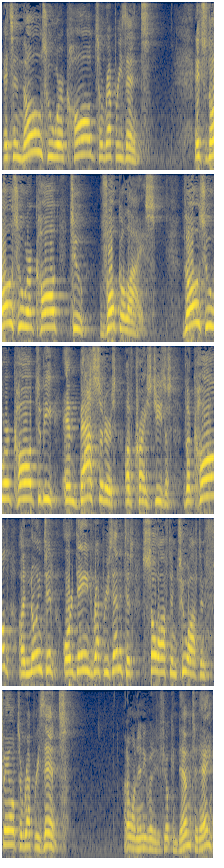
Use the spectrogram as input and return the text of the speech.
it's in those who were called to represent. It's those who were called to vocalize. Those who were called to be ambassadors of Christ Jesus. The called, anointed, ordained representatives so often, too often, fail to represent. I don't want anybody to feel condemned today.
